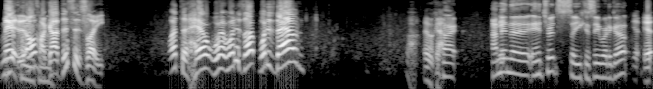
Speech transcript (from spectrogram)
Man, oh my time. God, this is like, what the hell? What what is up? What is down? Oh, there we go. All right, I'm in the entrance, so you can see where to go. Yep, yep.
